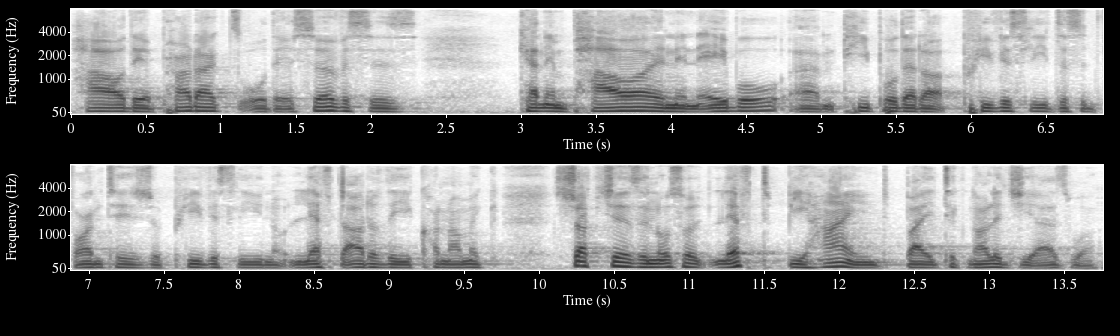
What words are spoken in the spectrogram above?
how their products or their services can empower and enable um, people that are previously disadvantaged or previously you know left out of the economic structures and also left behind by technology as well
